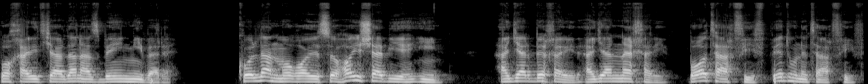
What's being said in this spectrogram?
با خرید کردن از بین می‌بره. کلا مقایسه های شبیه این اگر بخرید اگر نخرید با تخفیف بدون تخفیف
